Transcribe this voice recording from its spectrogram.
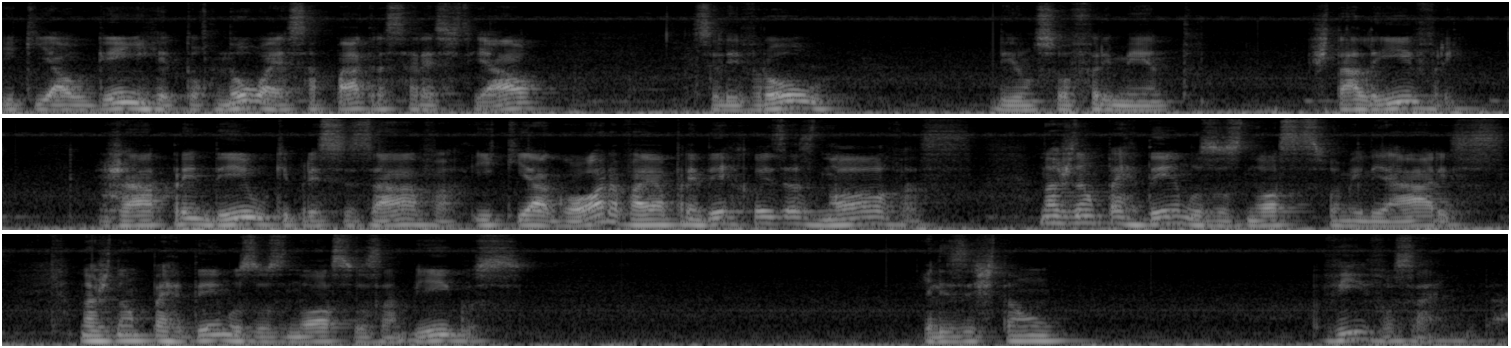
e que alguém retornou a essa pátria celestial, se livrou de um sofrimento, está livre, já aprendeu o que precisava e que agora vai aprender coisas novas. Nós não perdemos os nossos familiares, nós não perdemos os nossos amigos. Eles estão vivos ainda.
